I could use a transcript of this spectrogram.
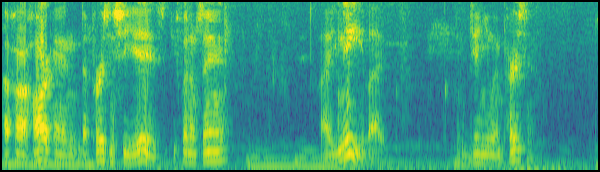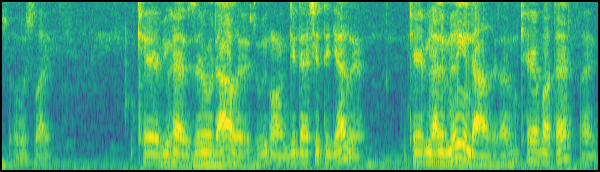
of her heart and the person she is. You feel what I'm saying? Like me, like a genuine person. So it's like don't care if you have zero dollars. We're gonna get that shit together. Don't care if you had a million dollars. I don't care about that. Like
